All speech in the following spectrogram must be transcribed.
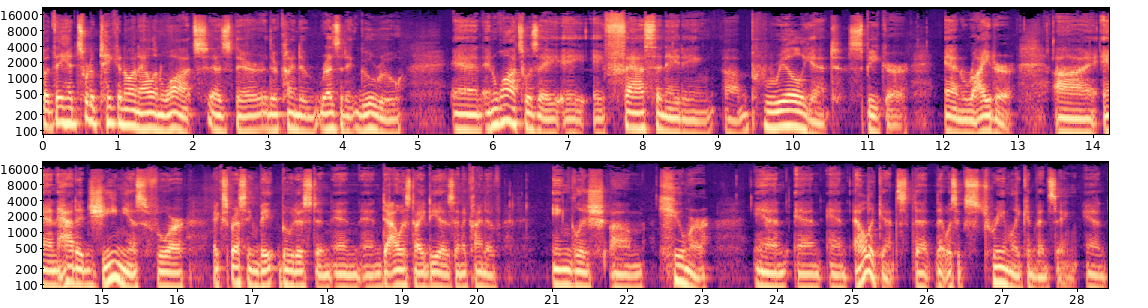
but they had sort of taken on Alan Watts as their their kind of resident guru. And, and Watts was a, a, a fascinating, uh, brilliant speaker and writer, uh, and had a genius for expressing Buddhist and, and, and Taoist ideas in a kind of English um, humor and and and elegance that that was extremely convincing and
